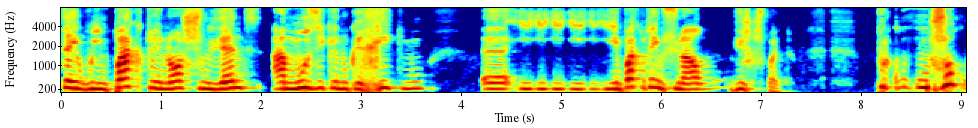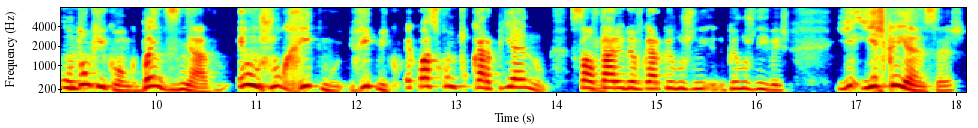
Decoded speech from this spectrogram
tem o impacto em nós semelhante à música no que ritmo uh, e, e, e, e impacto até emocional diz respeito. Porque um jogo, um Donkey Kong bem desenhado é um jogo ritmo, rítmico. É quase como tocar piano, saltar e navegar pelos, pelos níveis. E, e as crianças,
